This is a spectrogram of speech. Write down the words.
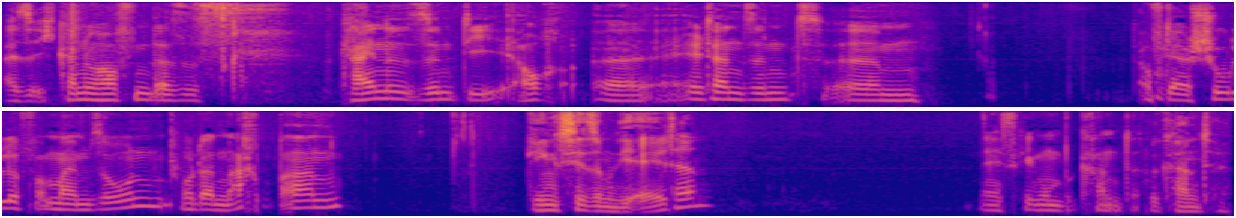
Also ich kann nur hoffen, dass es keine sind, die auch äh, Eltern sind ähm, auf der Schule von meinem Sohn oder Nachbarn. Ging es jetzt um die Eltern? Nee, es ging um Bekannte. Bekannte.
